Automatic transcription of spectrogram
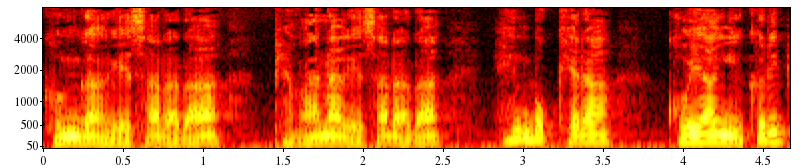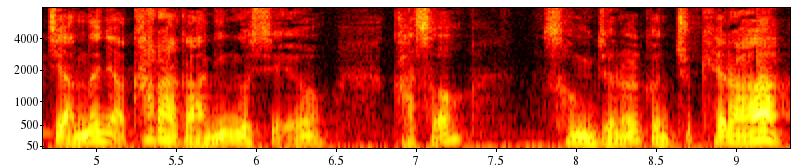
건강하게 살아라, 평안하게 살아라, 행복해라, 고향이 그립지 않느냐, 가라가 아닌 것이에요. 가서 성전을 건축해라,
